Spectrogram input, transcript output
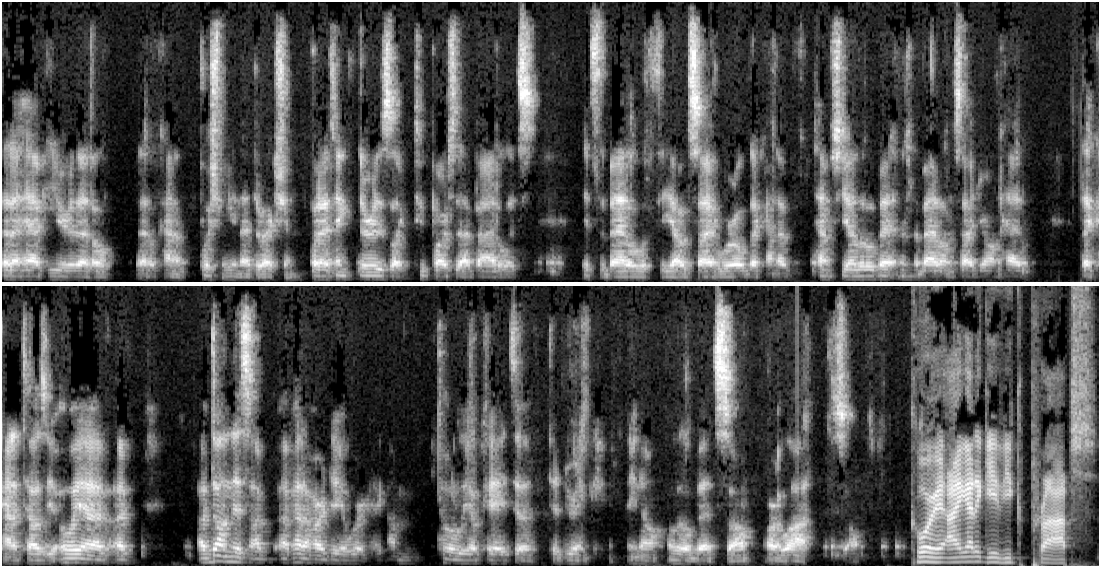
that I have here that'll that'll kind of push me in that direction. But I think there is like two parts of that battle. It's it's the battle with the outside world that kind of tempts you a little bit, and the battle inside your own head that kind of tells you, oh yeah, I've I've, I've done this. I've I've had a hard day at work. I'm totally okay to, to drink, you know, a little bit, so or a lot. So, Corey, I got to give you props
